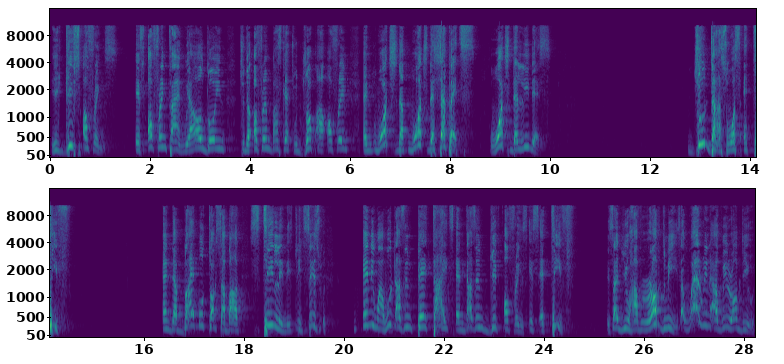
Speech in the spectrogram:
He gives offerings. It's offering time. We are all going to the offering basket to drop our offering and watch the watch the shepherds. Watch the leaders. Judas was a thief. And the Bible talks about stealing. It, it, says anyone who doesn't pay tithes and doesn't give offerings is a thief. He said, You have robbed me. He said, Wherein have we robbed you?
